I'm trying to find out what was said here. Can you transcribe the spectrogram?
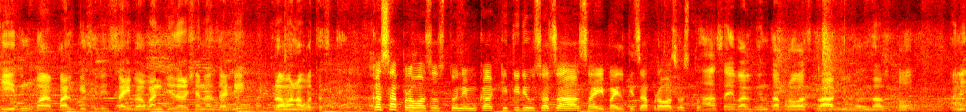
ही इथून पा पालखी श्री साईबाबांची दर्शनासाठी रवाना होत असते. कसा प्रवास असतो नेमका? किती दिवसाचा हा साई पालखीचा प्रवास असतो? हा साईबालकींचा प्रवास सहा दिवसांचा असतो आणि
